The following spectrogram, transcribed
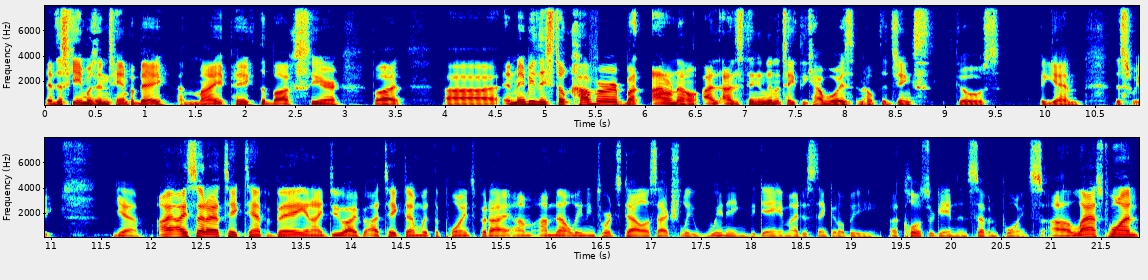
if this game was in Tampa Bay, I might pick the Bucs here, but uh, and maybe they still cover, but I don't know. I, I just think I'm going to take the Cowboys and hope the jinx goes again this week. Yeah, I, I said I'd take Tampa Bay, and I do. I, I take them with the points, but I, I'm I'm now leaning towards Dallas actually winning the game. I just think it'll be a closer game than seven points. Uh, last one,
